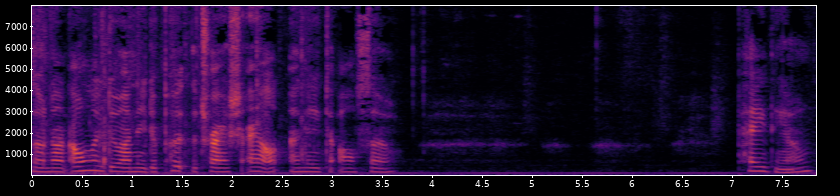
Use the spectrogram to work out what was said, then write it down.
So not only do I need to put the trash out, I need to also pay them.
